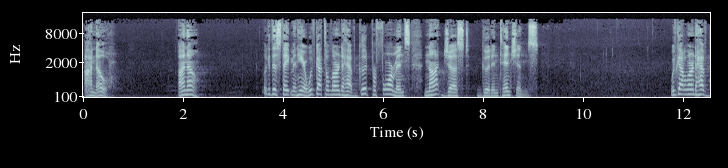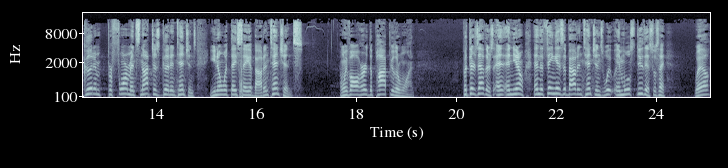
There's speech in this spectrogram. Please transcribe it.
I know. I know. Look at this statement here. We've got to learn to have good performance, not just good intentions. We've got to learn to have good performance, not just good intentions. You know what they say about intentions. And we've all heard the popular one. But there's others. And, and you know, and the thing is about intentions, we, and we'll do this. We'll say, well,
